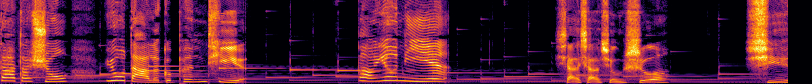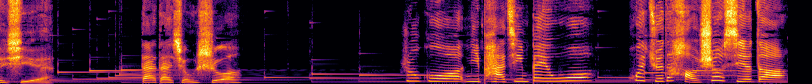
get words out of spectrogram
大大熊又打了个喷嚏，保佑你！小小熊说：“谢谢。”大大熊说。如果你爬进被窝，会觉得好受些的。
